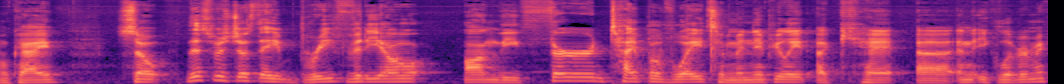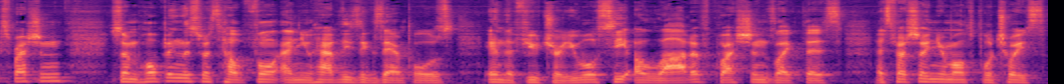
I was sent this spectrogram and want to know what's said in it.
okay? So this was just a brief video on the third type of way to manipulate a uh, an equilibrium expression. So I'm hoping this was helpful and you have these examples in the future. You will see a lot of questions like this, especially in your multiple choice,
